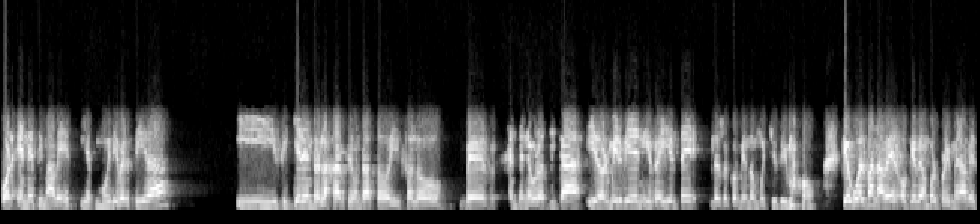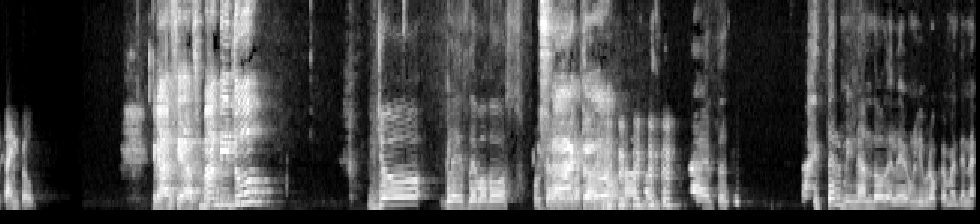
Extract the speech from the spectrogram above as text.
por enésima vez y es muy divertida. Y si quieren relajarse un rato y solo ver gente neurótica y dormir bien y reírte, les recomiendo muchísimo que vuelvan a ver o que vean por primera vez Seinfeld. Gracias. Mandy, ¿tú? Yo les debo dos, porque Exacto. Entonces estoy terminando de leer un libro que me tiene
